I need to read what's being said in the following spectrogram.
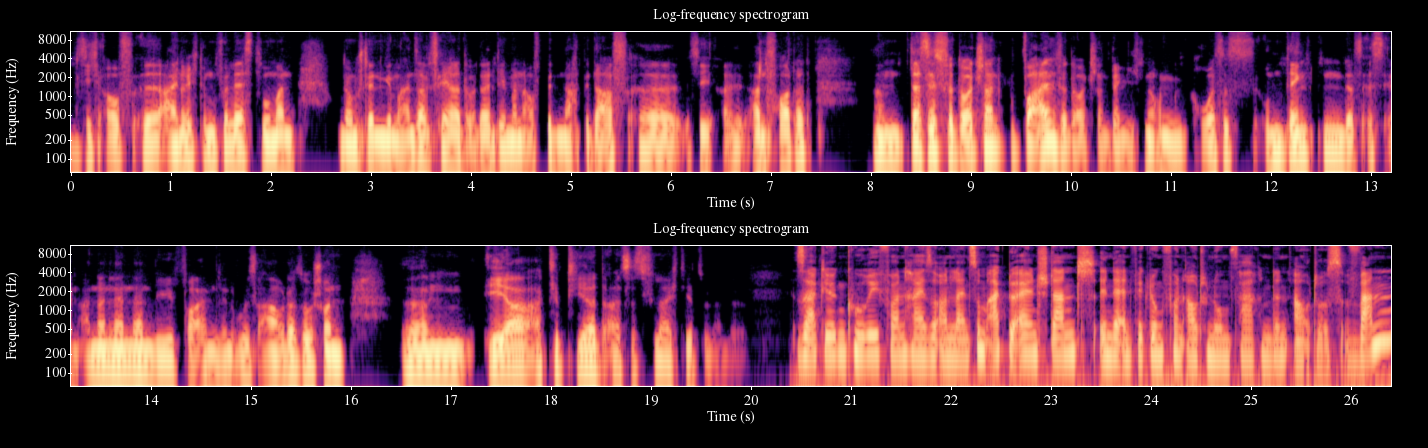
sich auf äh, Einrichtungen verlässt, wo man unter Umständen gemeinsam fährt oder indem man auf, nach Bedarf äh, sie äh, anfordert. Ähm, das ist für Deutschland, vor allem für Deutschland, denke ich, noch ein großes Umdenken. Das ist in anderen Ländern, wie vor allem den USA oder so, schon ähm, eher akzeptiert, als es vielleicht hierzulande ist. Sagt Jürgen Kuri von Heise Online zum aktuellen Stand in der Entwicklung von autonom fahrenden Autos. Wann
